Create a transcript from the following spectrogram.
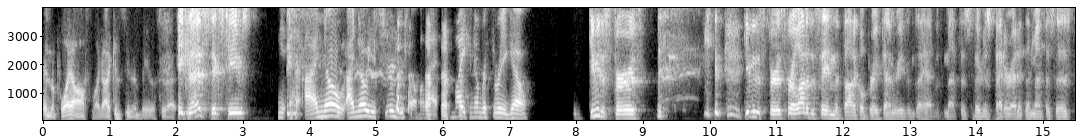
in the playoffs, like I could see them being a threat. Hey, can I have six teams? Yeah, I know, I know you screwed yourself on that. Mike, number three, go. Give me the Spurs. Give me the Spurs for a lot of the same methodical breakdown reasons I had with Memphis. They're just better at it than Memphis is.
